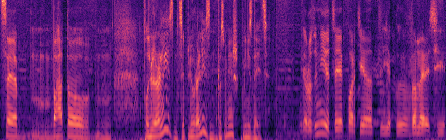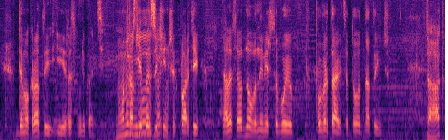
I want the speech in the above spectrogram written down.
це багато плюралізм, це плюралізм, розумієш? Мені здається. Розумію, це як партія, як в Америці, демократи і республіканці. Ну вони Там є безліч інших партій, але все одно вони між собою повертаються то одна, то інша. Так.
